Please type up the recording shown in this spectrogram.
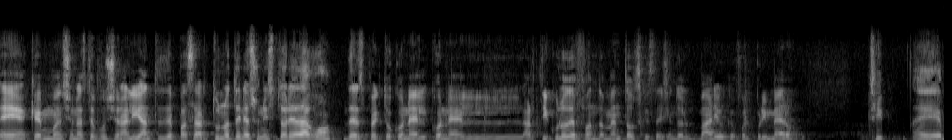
eh, que mencionaste funcional y antes de pasar, ¿tú no tenías una historia, Dago, de respecto con el, con el artículo de Fundamentals que está diciendo el Mario, que fue el primero? Sí, eh,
